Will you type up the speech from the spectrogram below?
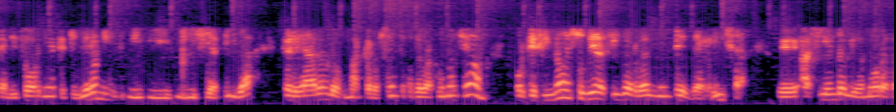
California, que tuvieron iniciativa, crearon los macrocentros de vacunación, porque si no, eso hubiera sido realmente de risa eh, haciéndole honor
